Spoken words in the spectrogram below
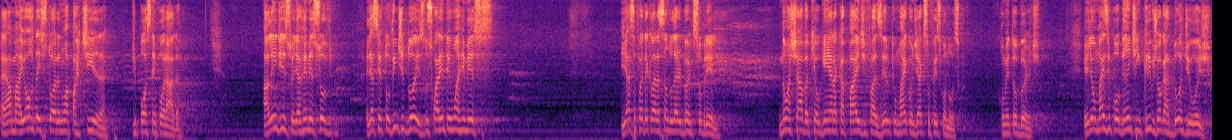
é a maior da história numa partida de pós-temporada. Além disso, ele arremessou, ele acertou 22 dos 41 arremessos. E essa foi a declaração do Larry Bird sobre ele. Não achava que alguém era capaz de fazer o que o Michael Jackson fez conosco, comentou Bird. Ele é o mais empolgante e incrível jogador de hoje.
